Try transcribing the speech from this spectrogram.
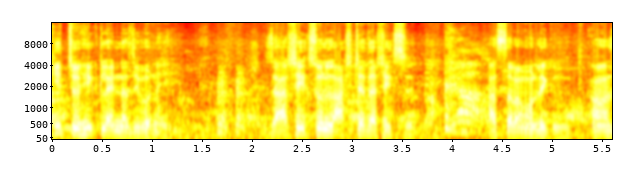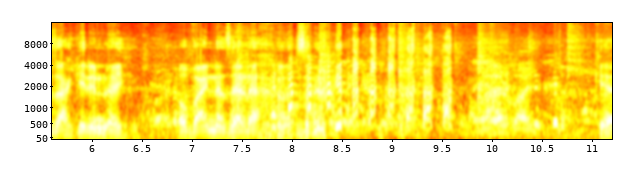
কিচ্ছু শিখলাই না জীবনে? যা শিখছুন লাস্টে যা শিখছে আসসালামু আলাইকুম। আমার জাকিরিন ভাই। ও ভাই না জেডা। কে?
